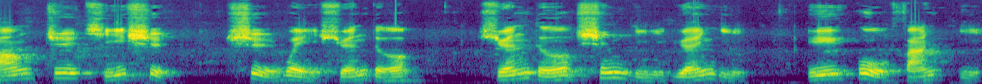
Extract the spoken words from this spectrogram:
常知其事，是谓玄德。玄德深以远矣，于物反矣，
